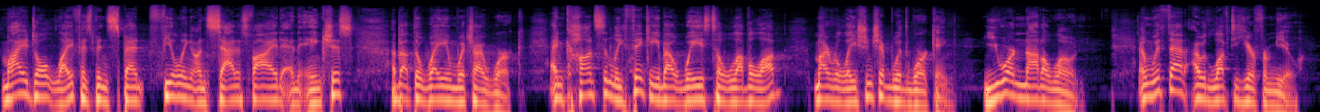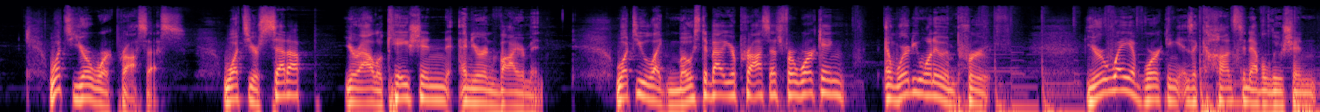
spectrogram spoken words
my adult life has been spent feeling unsatisfied and anxious about the way in which I work and constantly thinking about ways to level up my relationship with working. You are not alone. And with that, I would love to hear from you. What's your work process? What's your setup? your allocation, and your environment. What do you like most about your process for working, and where do you want to improve? Your way of working is a constant evolution,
